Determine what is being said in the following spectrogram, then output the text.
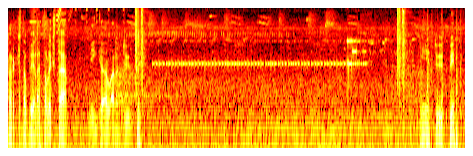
Tarkistan vielä, että oliks tää minkäänlainen tyyppi. E-tyyppi. Tiger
